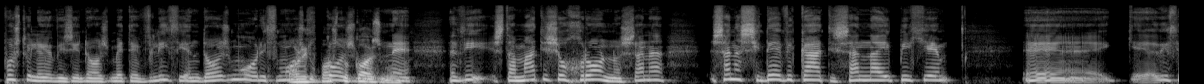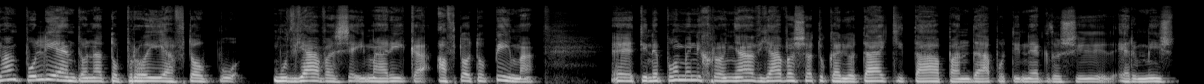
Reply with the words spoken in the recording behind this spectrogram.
πώς το λέει ο Βυζινός μετεβλήθη εντός μου ο ρυθμός, Ο ρυθμός του κόσμου. Ναι, δηλαδή σταμάτησε ο χρόνος σαν να, σαν να συνέβη κάτι σαν να υπήρχε ε, και δηλαδή, θυμάμαι πολύ έντονα το πρωί αυτό που μου διάβασε η Μαρίκα αυτό το ποίημα ε, την επόμενη χρονιά διάβασα του Καριωτάκη τα άπαντα από την έκδοση Ερμής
